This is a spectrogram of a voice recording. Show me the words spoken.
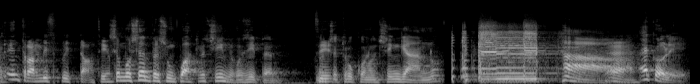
Dai. entrambi splittati. Siamo sempre su un 4-5 così per Sì. non c'è trucco, non c'è inganno. Ah, Eh. eccolo lì.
